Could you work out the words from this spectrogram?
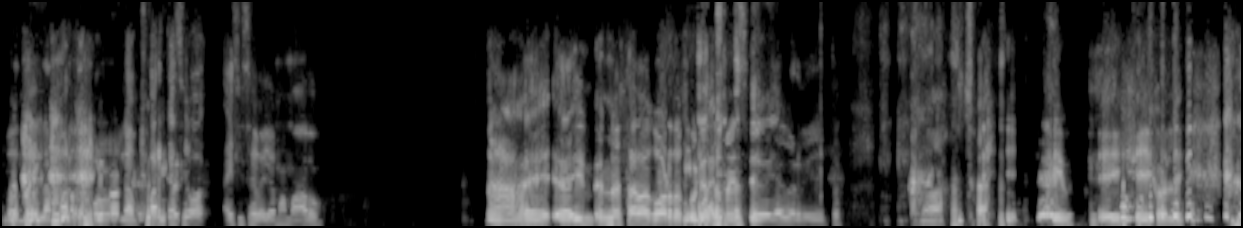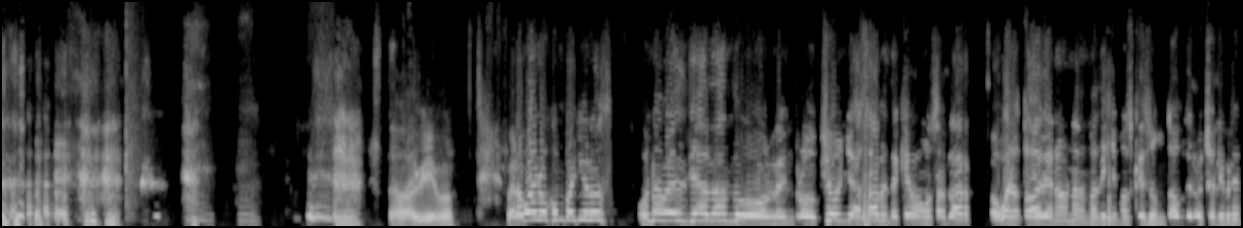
donde la marca, por- la parca se va- ahí sí se veía mamado. Ah, eh, ahí no estaba gordo, Ni curiosamente. se veía gordito. No, Sí, híjole. Estaba Ay, vivo. Pero bueno, compañeros, una vez ya dando la introducción, ya saben de qué vamos a hablar. O bueno, todavía no, nada más dijimos que es un top de lucha libre.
